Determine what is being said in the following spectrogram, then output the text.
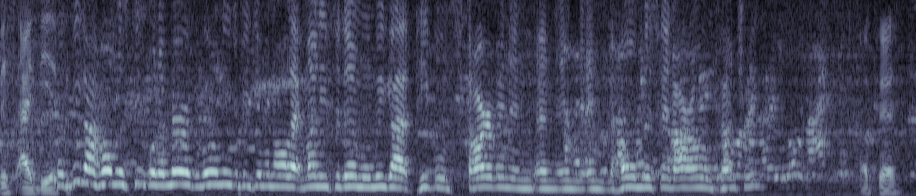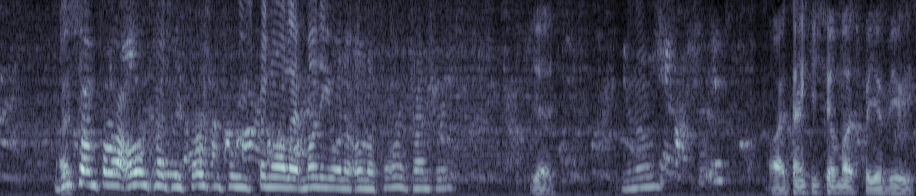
this idea. Because we got homeless people in America. We don't need to be giving all that money to them when we got people starving and, and, and, and homeless in our own country. Okay. Do something for our own country first before you spend all that money on a, on a foreign country. Yes. You know? All right. Thank you so much for your views.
